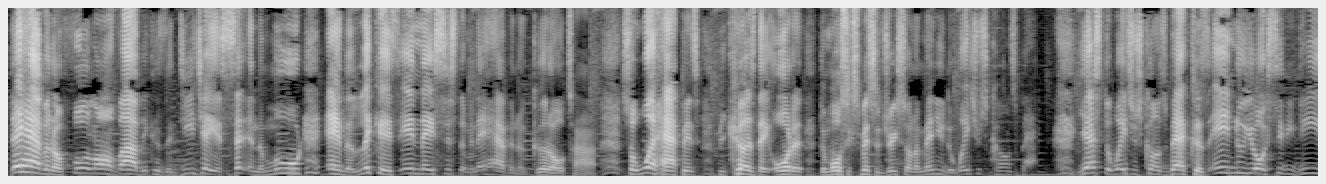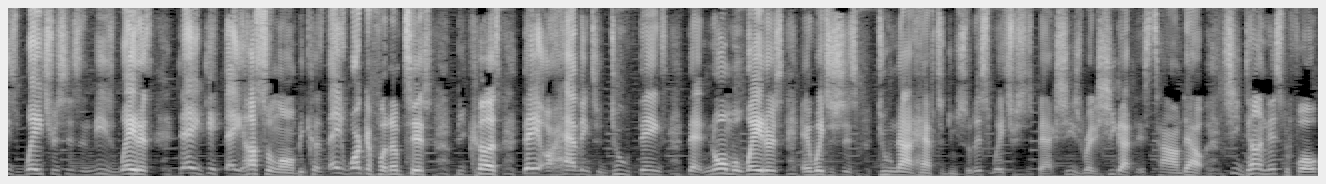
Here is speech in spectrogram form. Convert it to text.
They having a full on vibe because the DJ is setting the mood and the liquor is in their system and they're having a good old time. So what happens because they ordered the most expensive drinks on the menu? The waitress comes back. Yes, the waitress comes back because in New York City, these waitresses and these waiters, they get they hustle on because they working for them tips because they are having to do things that normal waiters and waitresses do not have to do. So this waitress is back. She's ready. She got this timed out. She done this before.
